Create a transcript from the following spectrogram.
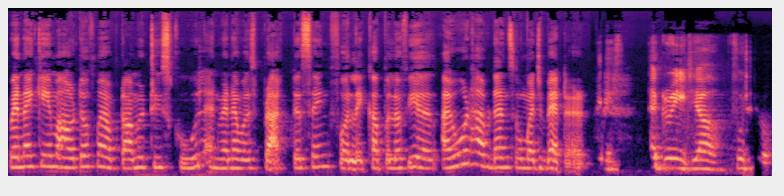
when I came out of my optometry school and when I was practicing for like a couple of years, I would have done so much better. Yes. Agreed, yeah, for sure.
